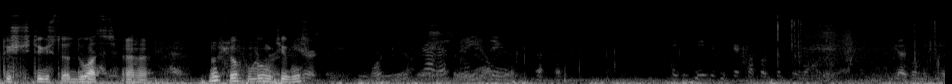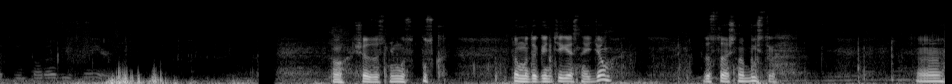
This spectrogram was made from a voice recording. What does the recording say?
1420. Ага. Ну все, будем идти вниз. О, сейчас засниму спуск. То мы так интересно идем. Достаточно быстро. Э,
